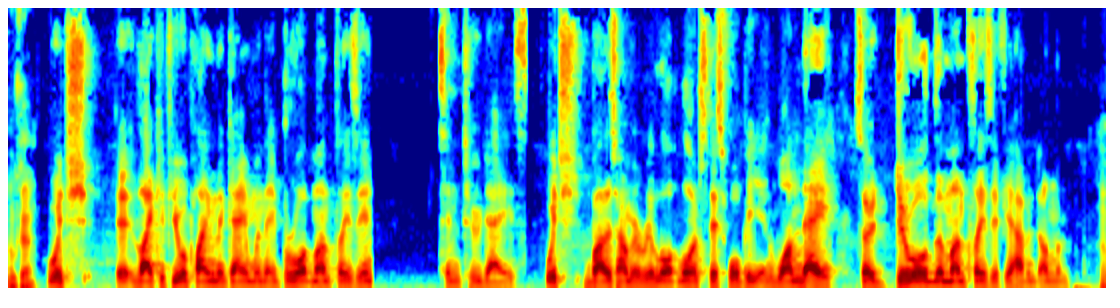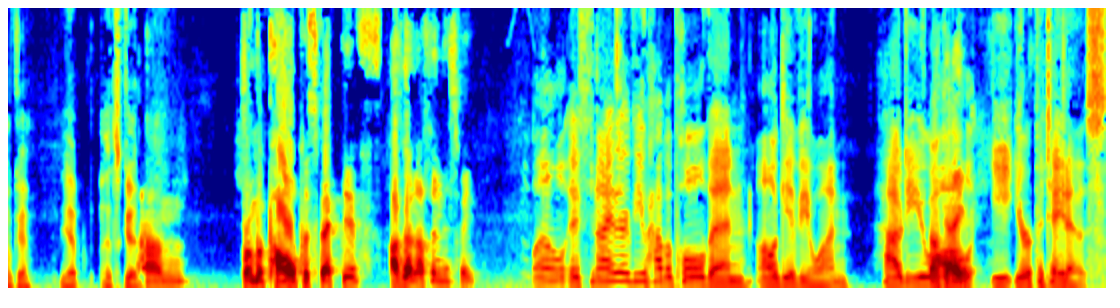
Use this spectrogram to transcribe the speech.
Okay. Which, it, like, if you were playing the game when they brought monthlies in, it's in two days. Which, by the time we relaunch this, will be in one day. So do all the monthlies if you haven't done them. Okay. Yep, that's good. Um, from a poll perspective, I've got nothing this week. Well, if neither of you have a poll, then I'll give you one. How do you okay. all eat your potatoes?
